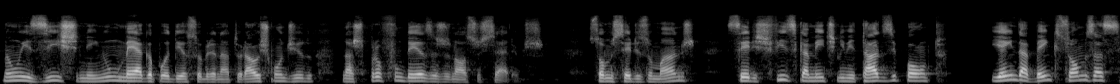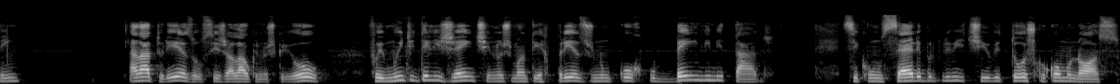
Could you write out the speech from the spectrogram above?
Não existe nenhum mega poder sobrenatural escondido nas profundezas de nossos cérebros. Somos seres humanos, seres fisicamente limitados e ponto. E ainda bem que somos assim. A natureza, ou seja lá o que nos criou, foi muito inteligente em nos manter presos num corpo bem limitado. Se com um cérebro primitivo e tosco como o nosso,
